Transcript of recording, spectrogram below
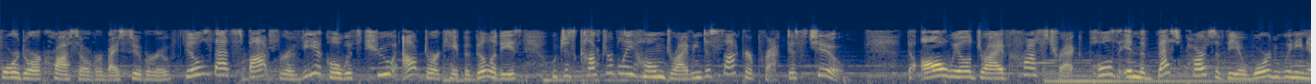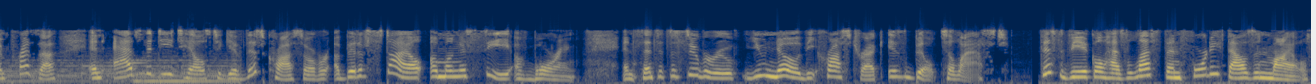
four-door crossover by Subaru fills that spot for a vehicle with true outdoor capabilities, which is comfortably home driving to soccer practice too. The all-wheel drive Crosstrek pulls in the best parts of the award-winning Impreza and adds the details to give this crossover a bit of style among a sea of boring. And since it's a Subaru, you know the Crosstrek is built to last. This vehicle has less than 40,000 miles.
